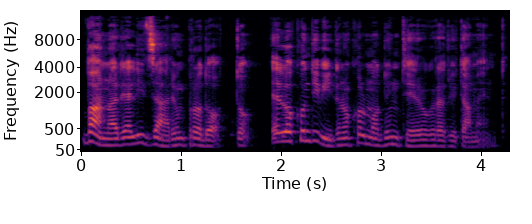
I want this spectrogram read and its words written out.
vanno a realizzare un prodotto e lo condividono col mondo intero gratuitamente.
